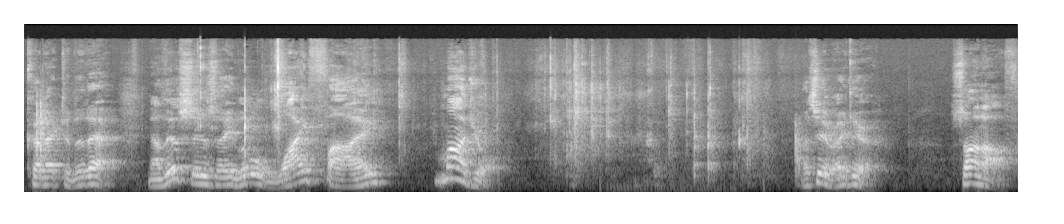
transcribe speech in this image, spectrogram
connected to that. Now this is a little Wi-Fi module. That's it right there. Sonoff.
